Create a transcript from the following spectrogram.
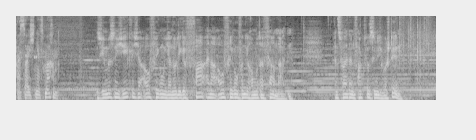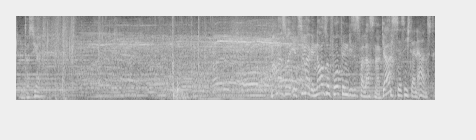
Was soll ich denn jetzt machen? Sie müssen jegliche Aufregung, ja nur die Gefahr einer Aufregung von Ihrer Mutter fernhalten. Ein zweiter Infarkt wird sie nicht überstehen. Und das hier? Mama soll ihr Zimmer genauso vorfinden, wie sie es verlassen hat, ja? Ist jetzt nicht dein Ernst?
